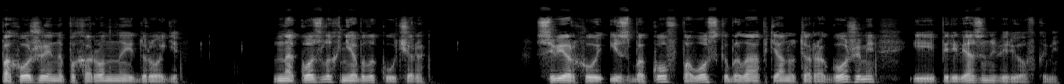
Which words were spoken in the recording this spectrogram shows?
похожая на похоронные дроги. На козлах не было кучера. Сверху и с боков повозка была обтянута рогожами и перевязана веревками.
